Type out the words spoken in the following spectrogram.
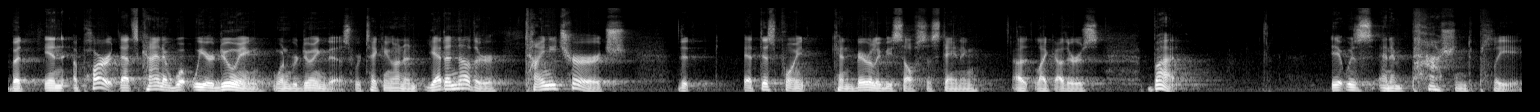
but in a part, that's kind of what we are doing when we're doing this. We're taking on a, yet another tiny church that at this point can barely be self sustaining uh, like others. But it was an impassioned plea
